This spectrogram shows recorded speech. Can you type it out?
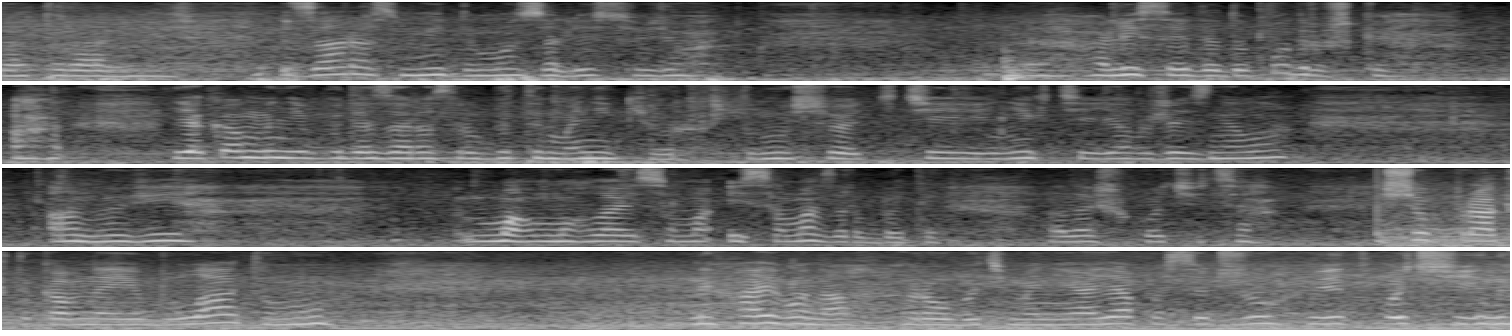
натуральний. Зараз ми йдемо з Алісою. Е, Аліса йде до подружки, яка мені буде зараз робити манікюр, тому що ті нігті я вже зняла, а нові могла і сама, і сама зробити, але ж хочеться, щоб практика в неї була, тому нехай вона робить мені, а я посиджу, відпочину.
